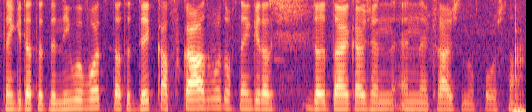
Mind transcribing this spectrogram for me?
Denk je dat het de nieuwe wordt, dat het dik advocaat wordt, of denk je dat, dat Dijkhuis en, Kruis er nog voor staan?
